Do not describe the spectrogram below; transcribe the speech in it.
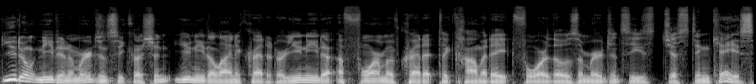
you don't need an emergency cushion. You need a line of credit or you need a, a form of credit to accommodate for those emergencies just in case.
